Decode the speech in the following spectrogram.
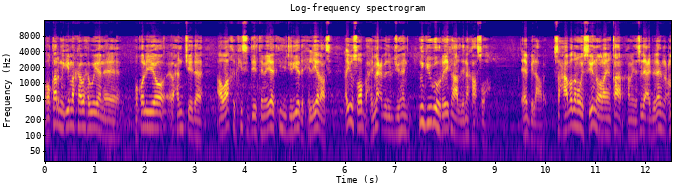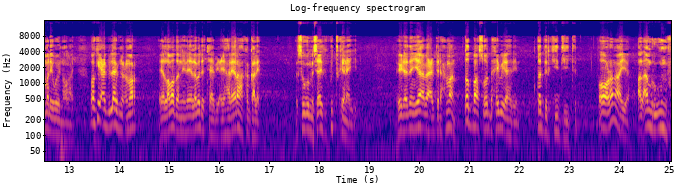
Oo qarnigii markaa waxa weeyaan boqol iyo waxaan u jeedaa awaakhirkii sideetameeyaadkii hijiriyada xilliyadaas ayuu soo baxay macbaduljuhani ninkii ugu horreeyey ka hadlayna kaasuha ee bilaabay. Saxaabaduna way sii noolaayeen qaar ka mida. Sida cabdillahi bni cumar iyo way noolaayeen. Waa kii cabdillahi bni cumar ee labada nin ee labada taabici ay hareeraha ka galeen isagoo masaajidka ku tukanaya ay yidhahdeen yaa abaa cabdiraxmaan dad baa soo baxay bay yidhahdeen qadarkii diidan. Oo odhanaya alamru unuf.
